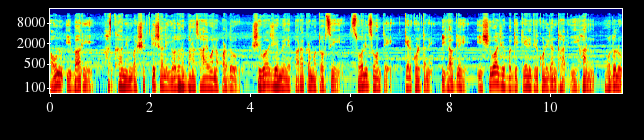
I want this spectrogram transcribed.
ಅವನು ಈ ಬಾರಿ ಹಸ್ಖಾನ್ ಎಂಬ ಶಕ್ತಿಶಾಲಿ ಯೋಧರೊಬ್ಬನ ಸಹಾಯವನ್ನು ಪಡೆದು ಶಿವಾಜಿಯ ಮೇಲೆ ಪರಾಕ್ರಮ ತೋರಿಸಿ ಸೋಲಿಸುವಂತೆ ಕೇಳ್ಕೊಳ್ತಾನೆ. ಈಗಾಗಲೇ ಈ ಶಿವಾಜಿಯ ಬಗ್ಗೆ ಕೇಳಿ ತಿಳ್ಕೊಂಡಿದ್ದಂತಹ ಈ ಹನ್ ಮೊದಲು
